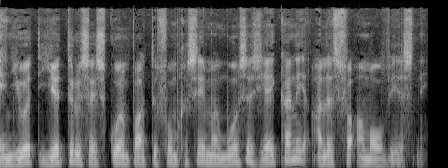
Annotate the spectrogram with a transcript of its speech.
en Jood Jethro sy skoonpa toe vir hom gesê, "Maar Moses, jy kan nie alles vir almal wees nie.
